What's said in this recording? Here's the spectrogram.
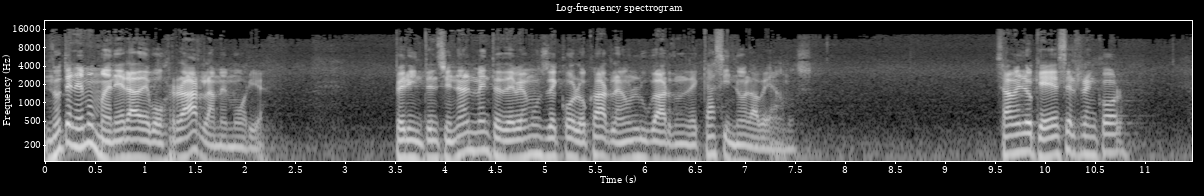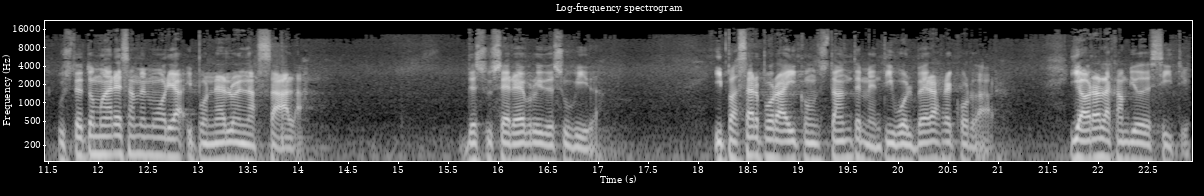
No tenemos manera de borrar la memoria, pero intencionalmente debemos de colocarla en un lugar donde casi no la veamos. ¿Saben lo que es el rencor? Usted tomar esa memoria y ponerlo en la sala de su cerebro y de su vida. Y pasar por ahí constantemente y volver a recordar. Y ahora la cambio de sitio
